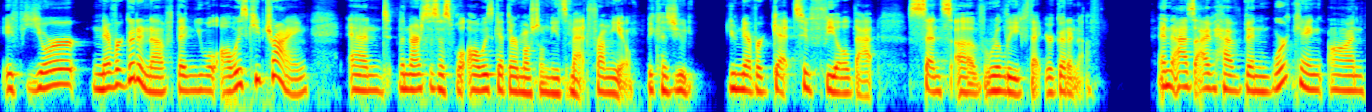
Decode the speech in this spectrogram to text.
If you're never good enough, then you will always keep trying and the narcissist will always get their emotional needs met from you because you, you never get to feel that sense of relief that you're good enough. And as I have been working on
